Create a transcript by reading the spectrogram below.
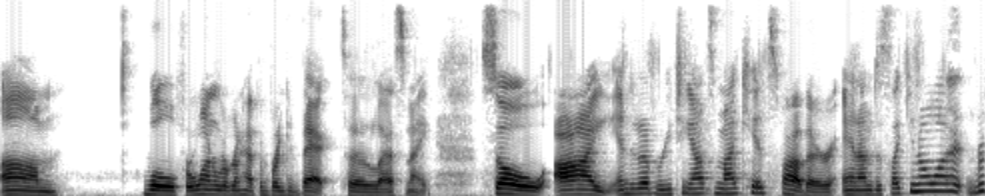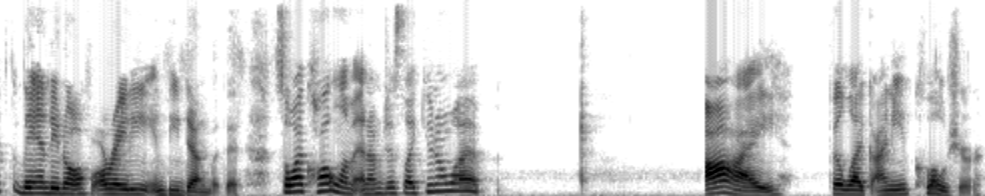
um, well, for one, we're gonna have to bring it back to last night. So I ended up reaching out to my kid's father, and I'm just like, you know what? Rip the band aid off already and be done with it. So I call him, and I'm just like, you know what? I feel like I need closure.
